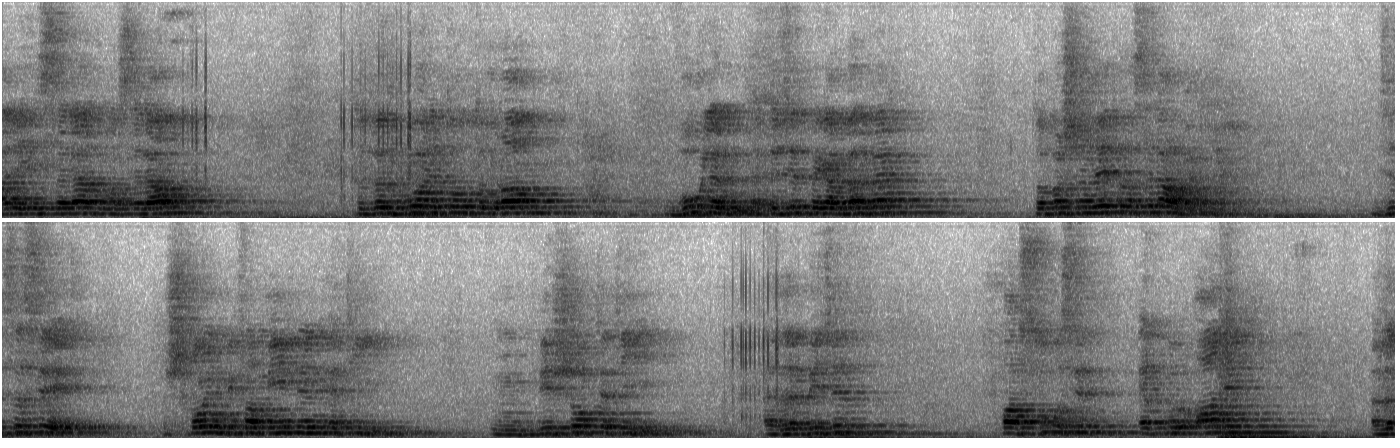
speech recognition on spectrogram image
alejhi selatu ue selam, të dërguarin tonë të mbramë, vulën e të gjithë pejgamberëve, Po ashtu selame gjithsesi shkojnë mbi familjen e tij, mbi shokët e tij dhe mbi gjithë pasuesit e Kur'anit dhe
